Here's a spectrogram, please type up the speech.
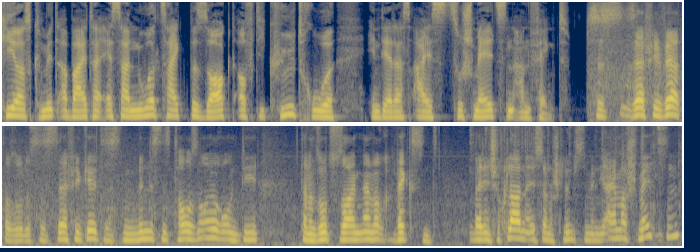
Kiosk-Mitarbeiter Esser Nur zeigt besorgt auf die Kühltruhe, in der das Eis zu schmelzen anfängt. Das ist sehr viel wert, also das ist sehr viel Geld, das sind mindestens 1000 Euro und die dann sozusagen einfach weg sind. Bei den Schokoladen ist es am schlimmsten, wenn die einmal schmelzen,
